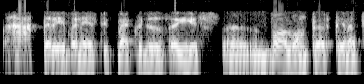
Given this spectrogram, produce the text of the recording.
hátterében értjük meg, hogy ez az egész ballon történet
